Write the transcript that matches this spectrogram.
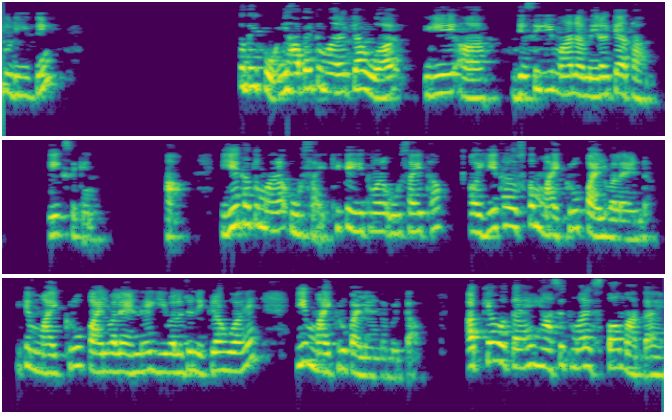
गुड इवनिंग तो देखो यहाँ पे तुम्हारा क्या हुआ? ये आ, जैसे कि माना मेरा क्या था? एक सेकेंड। हाँ ये था तुम्हारा ऊ साइड ठीक है? ये तुम्हारा ऊ साइड था और ये था उसका माइक्रोपाइल वाला एंड ठीक है? माइक्रोपाइल वाला एंड है ये वाला जो निकला हुआ है ये माइक्रोपाइल एंड है बेटा। अब क्या होता है यहाँ से तुम्हारा स्पर्म आता है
